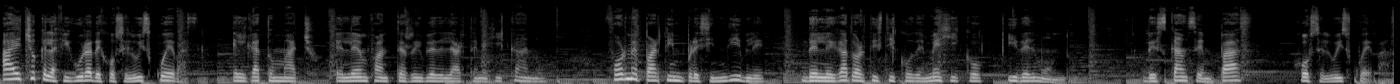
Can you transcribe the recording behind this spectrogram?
ha hecho que la figura de José Luis Cuevas, el gato macho, el enfant terrible del arte mexicano, forme parte imprescindible del legado artístico de México y del mundo. Descanse en paz, José Luis Cuevas.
